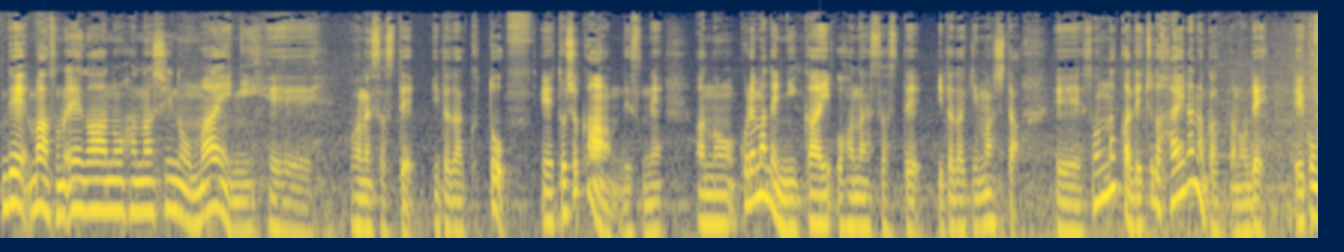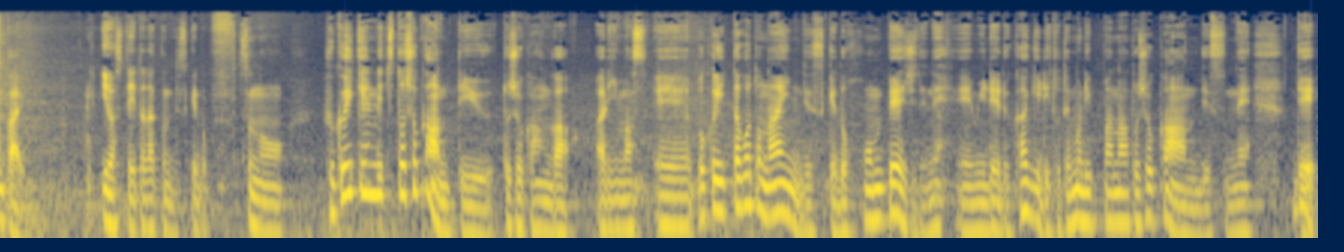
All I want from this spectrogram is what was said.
でまあその映画の話の前に、えーお話しさせていただくと、えー、図書館ですね。あのこれまで2回お話しさせていただきました、えー、その中でちょっと入らなかったので、えー、今回言わせていただくんですけどその福井県立図書館っていう図書館があります、えー、僕行ったことないんですけどホームページでね、えー、見れる限りとても立派な図書館ですね。で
